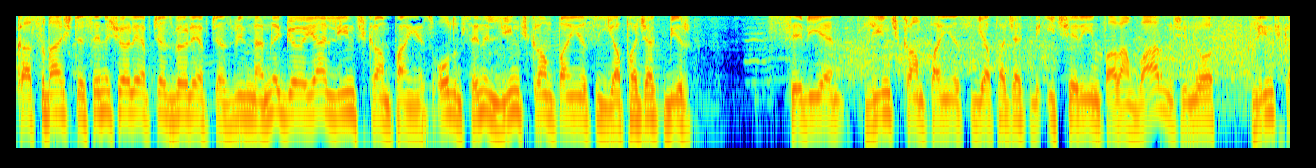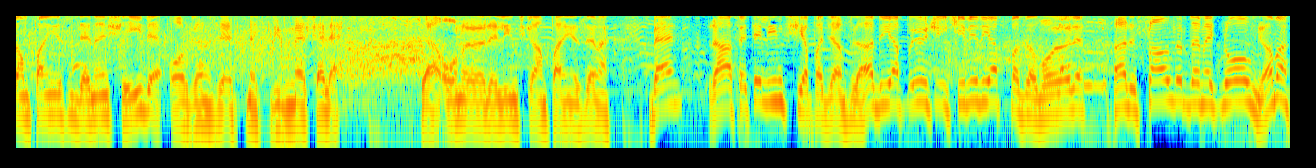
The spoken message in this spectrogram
Kasım'a işte seni şöyle yapacağız böyle yapacağız bilmem ne göya linç kampanyası. Oğlum senin linç kampanyası yapacak bir seviyen linç kampanyası yapacak bir içeriğin falan var mı? Şimdi o linç kampanyası denen şeyi de organize etmek bir mesele. Ya onu öyle linç kampanyası hemen. Ben Rafet'e linç yapacağım falan. Hadi yap 3 2 1 yap bakalım. O öyle hadi saldır demekle olmuyor ama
